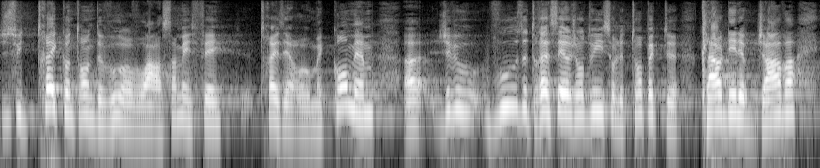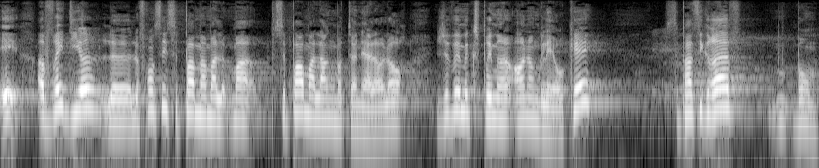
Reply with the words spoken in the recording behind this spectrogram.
je suis très content de vous revoir. Ça m'a fait très heureux. Mais quand même, euh, je vais vous adresser aujourd'hui sur le topic de Cloud Native Java. Et à vrai dire, le, français, ce n'est pas ma, ma, pas ma langue maternelle. Alors, je vais m'exprimer en anglais, OK? C'est pas si grave? Bon.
